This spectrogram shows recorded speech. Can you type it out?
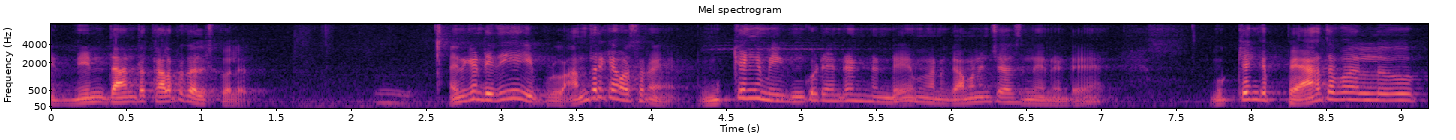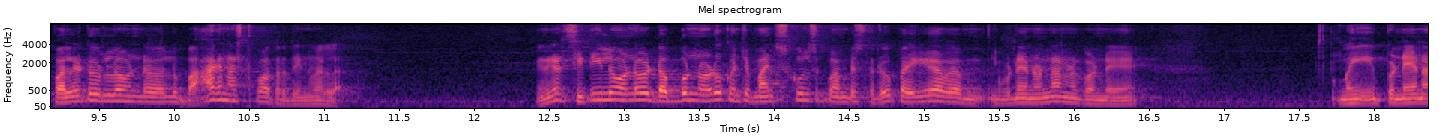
ఇది నేను దాంతో కలపదలుచుకోలేదు. ఎందుకంటే ఇది ఇప్పుడు అందరికీ అవసరమే. ముఖ్యంగా మీకు ఇంకోటి ఏంటంటే మనం గమనించాల్సింది ఏంటంటే ముఖ్యంగా పేదవాళ్ళు పల్లెటూరులో ఉండేవాళ్ళు బాగా నష్టపోతారు దీనివల్ల. ఎందుకంటే సిటీలో ఉండేవాడు డబ్బు ఉన్నాడు కొంచెం మంచి స్కూల్స్కి పంపిస్తారు. పైగా ఇప్పుడు నేను ఉన్నాను అనుకోండి ఇప్పుడు నేను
